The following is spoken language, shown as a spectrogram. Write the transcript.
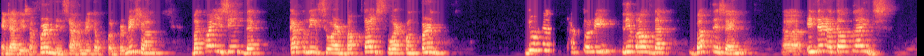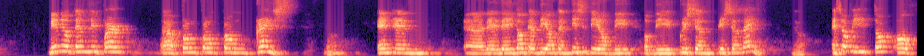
and that is affirmed in the sacrament of confirmation. But why is it that Catholics who are baptized, who are confirmed, do not actually live out that baptism uh, in their adult lives? Many of them live far uh, from, from, from Christ. And, and uh, they, they don't have the authenticity of the, of the Christian, Christian life. And so we talk of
